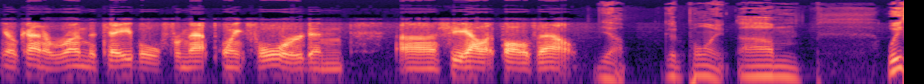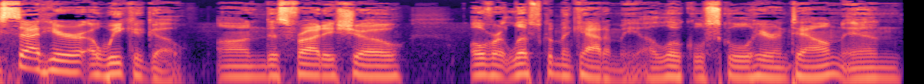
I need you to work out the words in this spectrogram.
you know kind of run the table from that point forward and uh, see how it falls out. Yeah, good point. Um, we sat here a week ago on this Friday show over at Lipscomb Academy, a local school here in town, and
